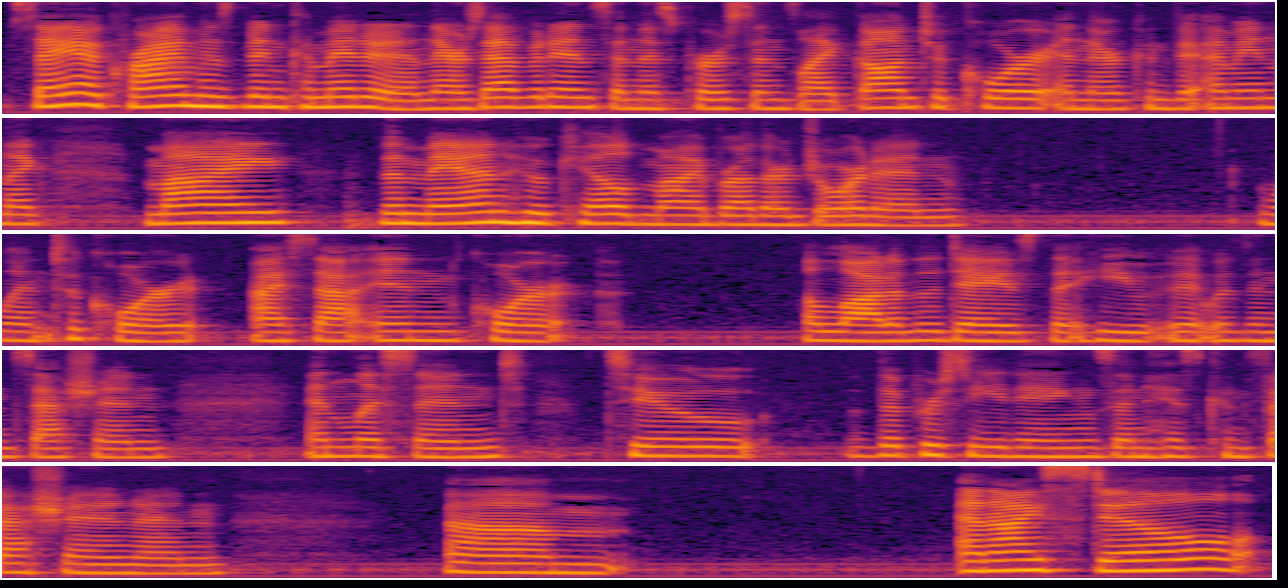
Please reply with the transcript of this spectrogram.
say a crime has been committed and there's evidence and this person's like gone to court and they're convicted i mean like my the man who killed my brother jordan went to court. I sat in court a lot of the days that he it was in session and listened to the proceedings and his confession and um and I still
